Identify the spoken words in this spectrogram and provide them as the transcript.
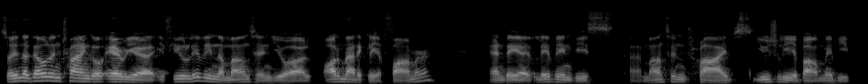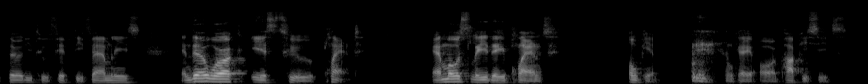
So in the Golden Triangle area, if you live in the mountain, you are automatically a farmer. And they live in these uh, mountain tribes, usually about maybe 30 to 50 families. And their work is to plant. And mostly they plant opium, okay, or poppy seeds.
